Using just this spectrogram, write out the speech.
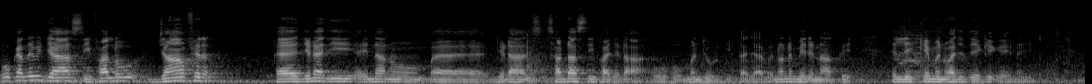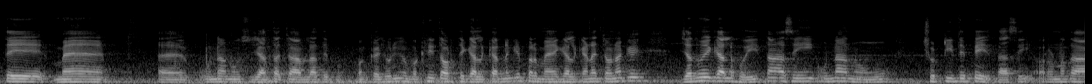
ਉਹ ਕਹਿੰਦੇ ਵੀ ਜਾਂ ਅਸਤੀਫਾ ਲਓ ਜਾਂ ਫਿਰ ਅ, ਜਿਹੜਾ ਜੀ ਇਹਨਾਂ ਨੂੰ ਅ, ਜਿਹੜਾ ਸਾਡਾ ਅਸਤੀਫਾ ਜਿਹੜਾ ਉਹ ਮਨਜ਼ੂਰ ਕੀਤਾ ਜਾਵੇ। ਉਹਨਾਂ ਨੇ ਮੇਰੇ ਨਾਂ ਤੇ ਇਹ ਲਿਖ ਕੇ ਮੈਨੂੰ ਅੱਜ ਦੇ ਕੇ ਗਏ ਨੇ ਜੀ। ਤੇ ਮੈਂ ਉਹਨਾਂ ਨੂੰ ਸੁਜਾਤਾ ਚਾਵਲਾ ਤੇ ਪੰਕਜ ਹੋਰੀ ਨੂੰ ਵੱਖਰੀ ਤੌਰ ਤੇ ਗੱਲ ਕਰਨਗੇ ਪਰ ਮੈਂ ਇਹ ਗੱਲ ਕਹਿਣਾ ਚਾਹੁੰਦਾ ਕਿ ਜਦੋਂ ਇਹ ਗੱਲ ਹੋਈ ਤਾਂ ਅਸੀਂ ਉਹਨਾਂ ਨੂੰ ਛੁੱਟੀ ਤੇ ਭੇਜਤਾ ਸੀ ਔਰ ਉਹਨਾਂ ਦਾ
